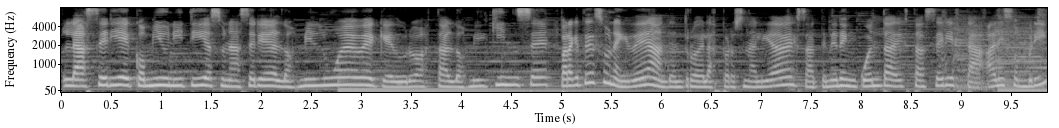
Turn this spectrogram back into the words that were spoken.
la serie Community es una serie del 2009 que duró hasta el 2015. Para que te des una idea, dentro de las personalidades a tener en cuenta de esta serie está Alison Brie,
